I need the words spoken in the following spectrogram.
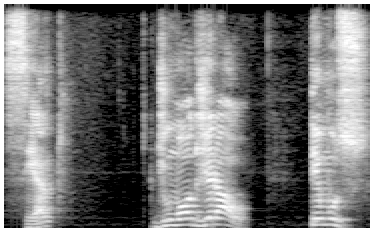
certo? De um modo geral, temos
